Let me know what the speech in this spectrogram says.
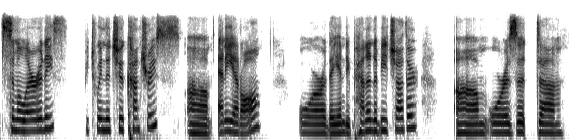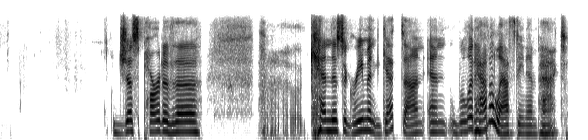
similarities between the two countries, um, any at all, or are they independent of each other, um, or is it um, just part of the uh, can this agreement get done and will it have a lasting impact?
